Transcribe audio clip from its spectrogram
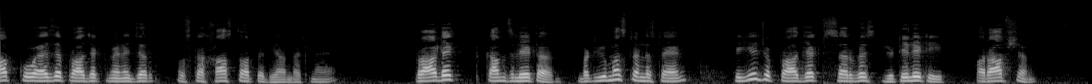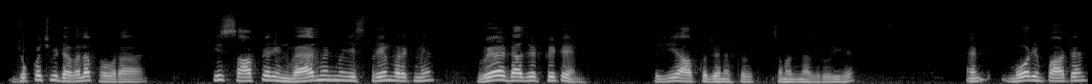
آپ کو ایز اے پروجیکٹ مینیجر اس کا خاص طور پہ دھیان رکھنا ہے product comes later but you must understand کہ یہ جو پروجیکٹ سروس یوٹیلیٹی اور آپشن جو کچھ بھی ڈیولپ ہو رہا ہے اس سافٹ ویئر انوائرمنٹ میں اس فریم ورک میں where does it fit in تو یہ آپ کو جو ہے نا اس کو سمجھنا ضروری ہے and more important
